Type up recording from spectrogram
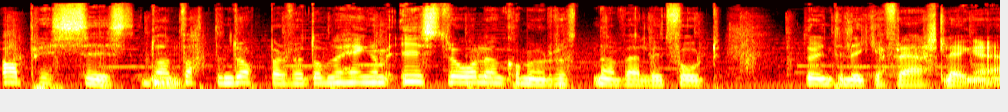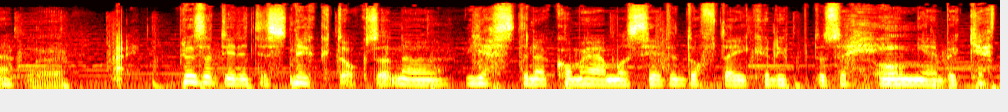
Ja precis, några vattendroppar för att om du hänger dem i strålen kommer de ruttna väldigt fort. Då är det inte lika fräscht längre. Nej. Nej. Plus att det är lite snyggt också när gästerna kommer hem och ser att det doftar eukalyptus och hänger en bukett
